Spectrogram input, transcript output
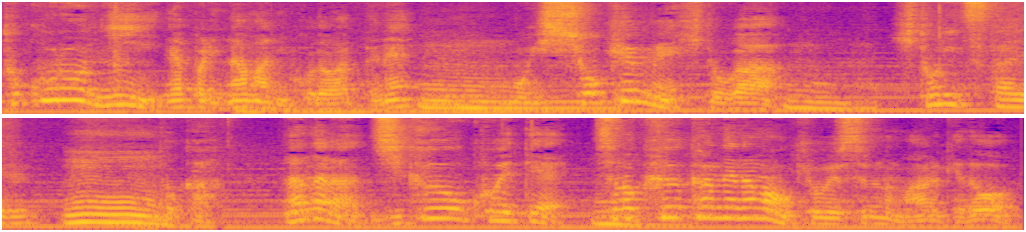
ところにやっぱり生にこだわってね、うん。もう一生懸命人がうん。人に伝えるうんとか、なんなら時空を超えてその空間で生を共有するのもあるけど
